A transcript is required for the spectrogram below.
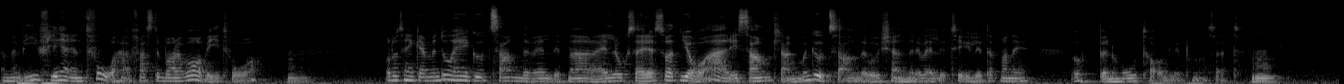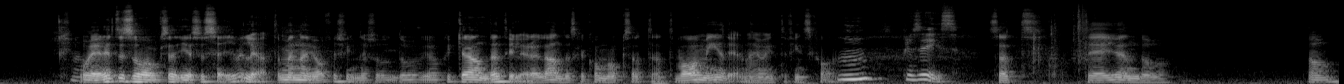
ja, men vi är fler än två här, fast det bara var vi två. Och då tänker jag, men då är Guds ande väldigt nära. Eller också är det så att jag är i samklang med Guds ande och känner det väldigt tydligt att man är öppen och mottaglig på något sätt. mm. Ja. Och är det inte så också, Jesus säger väl det, att men när jag försvinner så då jag skickar anden till er, eller anden ska komma också, att, att vara med er när jag inte finns kvar. Mm, precis. Så att det är ju ändå... Ja,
